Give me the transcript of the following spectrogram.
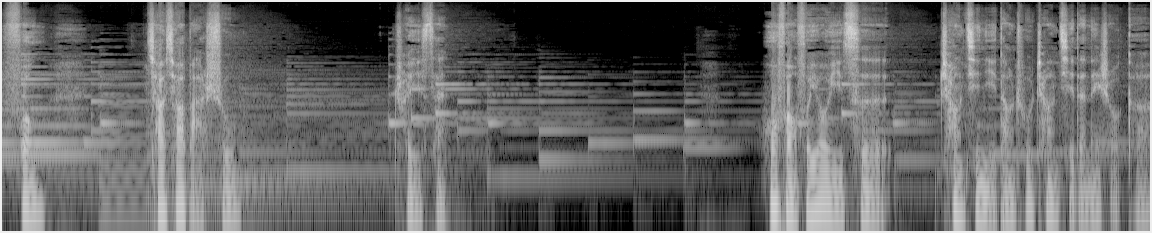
风悄悄把书吹散。我仿佛又一次唱起你当初唱起的那首歌，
